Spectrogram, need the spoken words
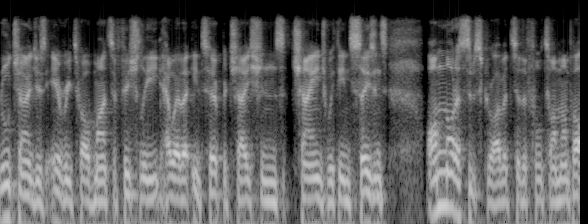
Rule changes every 12 months officially. However, interpretations change within seasons. I'm not a subscriber to the full time umpire.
